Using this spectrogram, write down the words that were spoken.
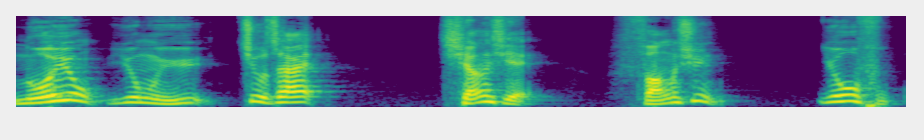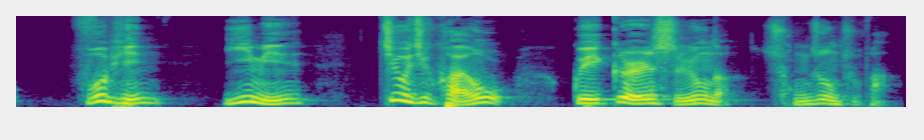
挪用用于救灾、抢险、防汛、优抚、扶贫、移民、救济款物归个人使用的，从重处罚。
